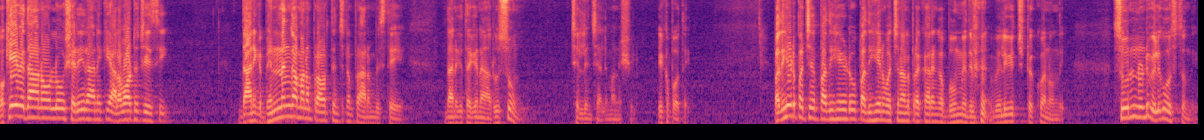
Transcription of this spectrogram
ఒకే విధానంలో శరీరానికి అలవాటు చేసి దానికి భిన్నంగా మనం ప్రవర్తించడం ప్రారంభిస్తే దానికి తగిన రుసుం చెల్లించాలి మనుషులు. ఇకపోతే పదిహేడు పచ్చ పదిహేడు పదిహేను వచనాల ప్రకారంగా భూమి మీద వెలిగించుటకు అని ఉంది. సూర్యుని నుండి వెలుగు వస్తుంది.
